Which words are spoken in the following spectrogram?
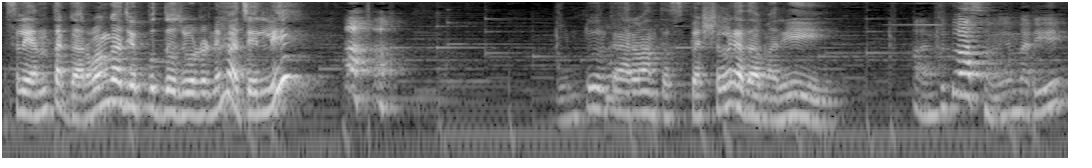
అసలు ఎంత గర్వంగా చెప్పుద్దో చూడండి మా చెల్లి. గుంటూరు కారం అంత స్పెషల్ కదా మరి. అందుకోసమే మరి.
